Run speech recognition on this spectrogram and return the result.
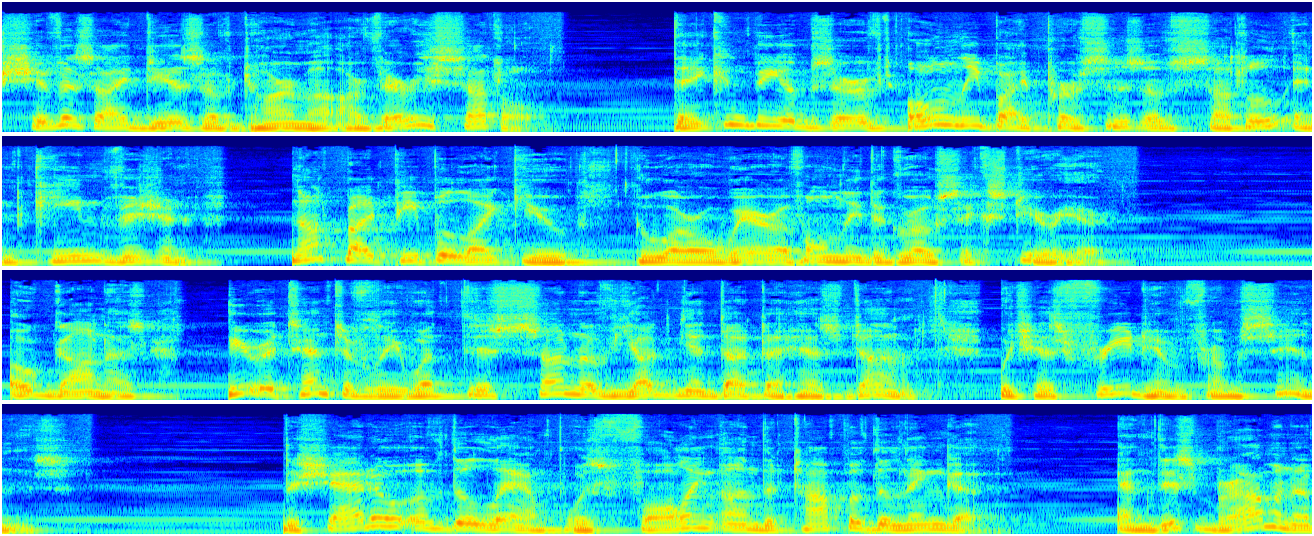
Shiva's ideas of Dharma are very subtle. They can be observed only by persons of subtle and keen vision not by people like you who are aware of only the gross exterior. O Ganas, hear attentively what this son of Yajnadatta has done, which has freed him from sins. The shadow of the lamp was falling on the top of the linga, and this Brahmana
